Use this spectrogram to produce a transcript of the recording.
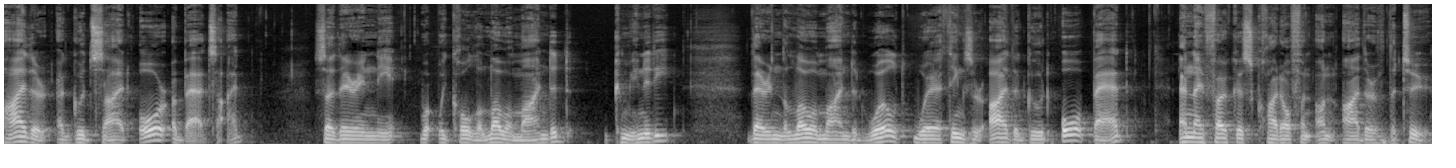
either a good side or a bad side. So they're in the what we call the lower minded community. They're in the lower minded world where things are either good or bad, and they focus quite often on either of the two.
